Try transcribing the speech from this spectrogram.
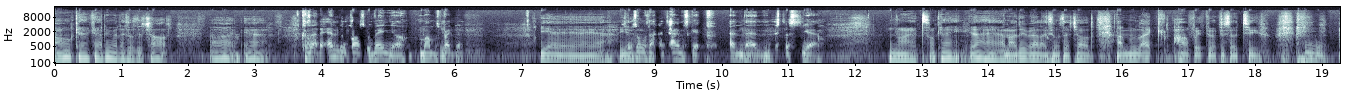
Oh, okay, okay. I didn't realize it was a child. All right, yeah. Because at the end of Castlevania, mum's pregnant. Yeah, yeah, yeah, yeah. So it's almost like a time skip, and then it's just yeah. Right, okay. Yeah, yeah, yeah. No, I didn't realize he was a child. I'm like halfway through episode two.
